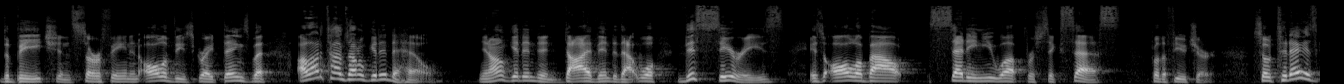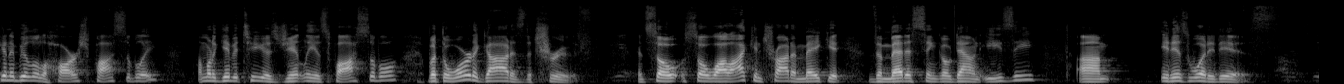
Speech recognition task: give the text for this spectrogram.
the beach and surfing and all of these great things, but a lot of times I don't get into hell. You know, I don't get into and dive into that. Well, this series is all about setting you up for success for the future. So today is going to be a little harsh, possibly. I'm going to give it to you as gently as possible, but the Word of God is the truth. And so, so while I can try to make it the medicine go down easy, um, it is what it is.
